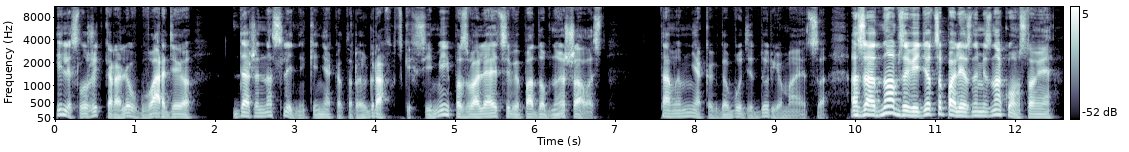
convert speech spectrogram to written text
или служить королю в гвардию. Даже наследники некоторых графских семей позволяют себе подобную шалость. Там им некогда будет дурью маяться, а заодно обзаведется полезными знакомствами —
